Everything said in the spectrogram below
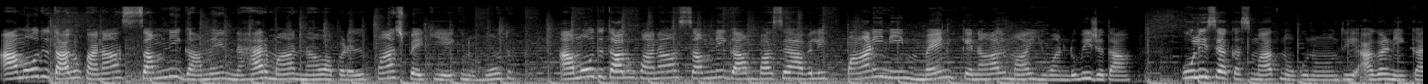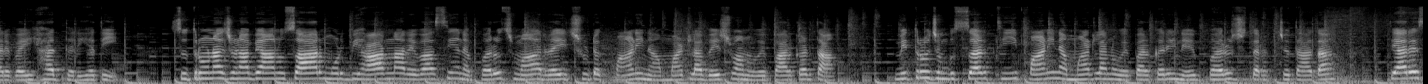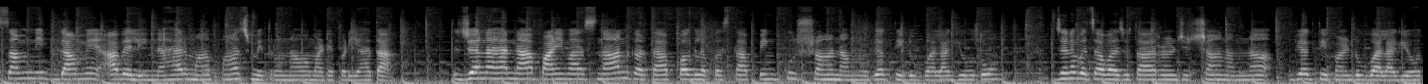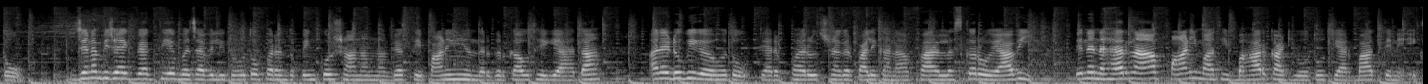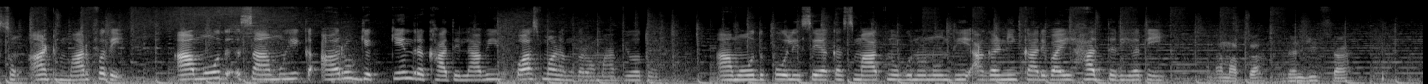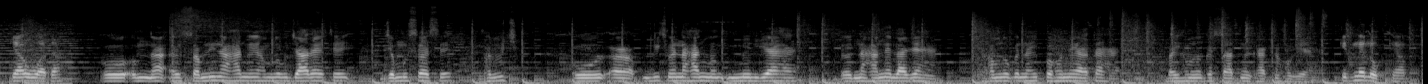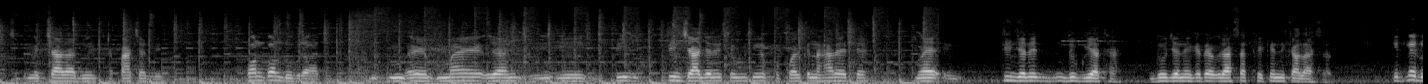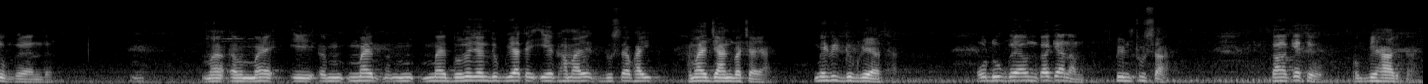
આમોદ તાલુકાના સમની ગામે નહેરમાં નાવા પડેલ પાંચ પૈકી એકનું મોત. આમોદ તાલુકાના સમની ગામ પાસે આવેલી પાણીની મેઇન કેનાલમાં યુવાન ડૂબી જતા પોલીસે અકસ્માતનો ગુનો નોંધી આગળની કાર્યવાહી હાથ ધરી હતી. સૂત્રોના જણાવ્યા અનુસાર, મૂળ બિહારના રહેવાસી અને ભરૂચમાં રહી છૂટક પાણીના માટલા વેચવાનો વેપાર કરતા મિત્રો જંબુસરથી પાણીના માટલાનો વેપાર કરીને ભરૂચ તરફ જતા હતા. ત્યારે સમનીપ ગામે આવેલી નહેરમાં પાંચ મિત્રો નાહવા માટે પડ્યા હતા. જે નહેરના પાણીમાં સ્નાન કરતા પગ લપસતા પિંકુ શાહ નામનો વ્યક્તિ ડૂબવા લાગ્યો હતો, જેને બચાવવા જતા રણજીત શાહ નામના વ્યક્તિ પણ ડૂબવા લાગ્યો હતો. જેને બીજા એક વ્યક્તિએ બચાવી લીધો હતો, પરંતુ પિંકુ શાહ નામના વ્યક્તિ પાણીની અંદર ગરકાવ થઈ ગયા હતા. અને ડૂબી ગયો હતો ત્યારે ભરૂચ નગરપાલિકાના ફાયર લશ્કરોએ આવી તેને નહેરના પાણીમાંથી બહાર કાઢ્યો હતો ત્યારબાદ તેને એકસો આઠ મારફતે આમોદ સામૂહિક આરોગ્ય કેન્દ્ર ખાતે લાવી પોસ્ટમોર્ટમ કરવામાં આવ્યું હતું આમોદ પોલીસે અકસ્માતનો ગુનો નોંધી આગળની કાર્યવાહી હાથ ધરી હતી नाम आपका रंजीत शाह क्या हुआ था वो ना, समनी नहार में हम लोग जा रहे थे जम्मू शहर से भरूच वो बीच में नहार में मिल गया है तो नहाने लगे हैं। तो हम लोग को नहीं पहुँचने आता है। भाई हम लोग के साथ में घटना हो गया है। कितने लोग थे आप? में चार आदमी थे पाँच आदमी। कौन कौन डूब रहा था? म- तीन तीन चार जने से उसी में पड़ के नहा रहे थे। मैं तीन जने डूब गया था। दो जने के तो रास्ता फेंक के निकाला सर। कितने डूब गए अंदर? मैं मैं ये- मैं मैं दोनों जन डूब गया था एक हमारे दूसरा भाई हमारी जान बचाया मैं भी डूब गया था वो डूब गया उनका क्या नाम था पिंटू शाह कहाँ के थे वो और बिहार का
